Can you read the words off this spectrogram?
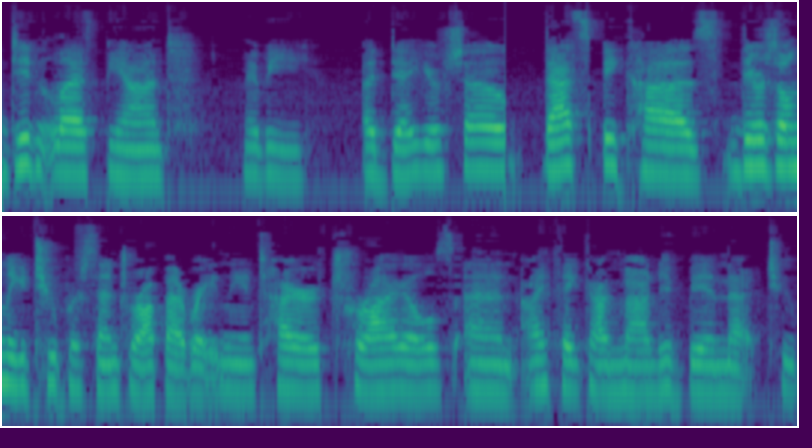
didn't last beyond maybe a day or so. That's because there's only a 2% dropout rate in the entire trials, and I think I might have been that 2%.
